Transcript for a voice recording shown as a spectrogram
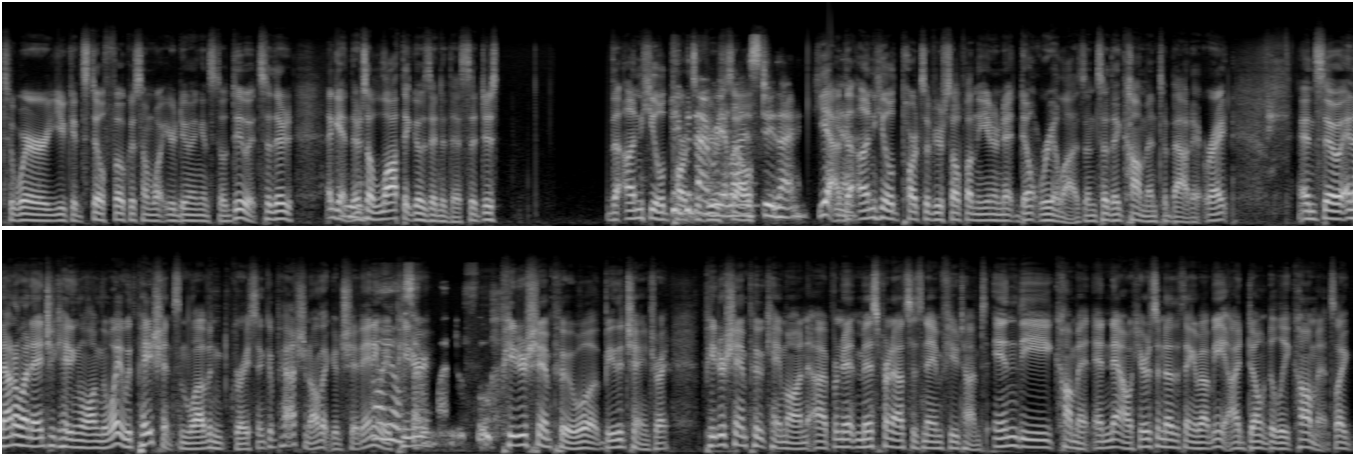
to where you could still focus on what you're doing and still do it. So there, again, there's a mm-hmm. lot that goes into this. It just the unhealed People parts don't of yourself. Realize, do they? Yeah, yeah, the unhealed parts of yourself on the internet don't realize, and so they comment about it, right? And so, and I don't mind educating along the way with patience and love and grace and compassion, all that good shit. Anyway, oh, Peter, so wonderful. Peter Champoux will be the change, right? Peter Champoux came on. I mispronounced his name a few times in the comment, and now here's another thing about me: I don't delete comments. Like,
